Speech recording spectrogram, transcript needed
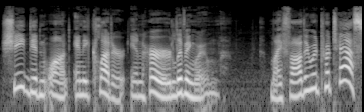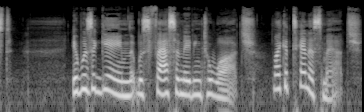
She didn't want any clutter in her living room. My father would protest. It was a game that was fascinating to watch, like a tennis match.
